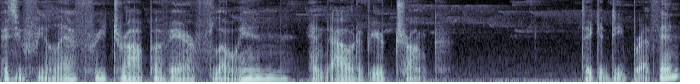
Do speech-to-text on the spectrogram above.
as you feel every drop of air flow in and out of your trunk. Take a deep breath in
